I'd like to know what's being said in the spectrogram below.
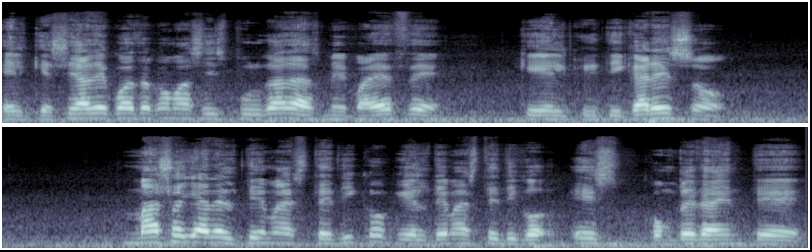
El que sea de 4,6 pulgadas, me parece que el criticar eso, más allá del tema estético, que el tema estético es completamente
